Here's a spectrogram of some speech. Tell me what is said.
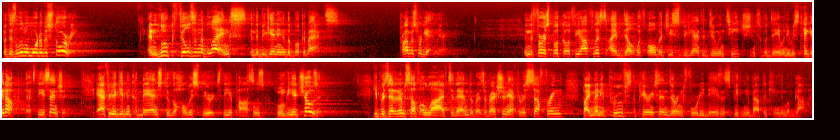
But there's a little more to the story. And Luke fills in the blanks in the beginning of the book of Acts. Promise we're getting there. In the first book, O Theophilus, I have dealt with all that Jesus began to do and teach until the day when he was taken up. That's the ascension. After he had given commands through the Holy Spirit to the apostles whom he had chosen. He presented himself alive to them, the resurrection after his suffering, by many proofs, appearing to them during 40 days and speaking about the kingdom of God.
